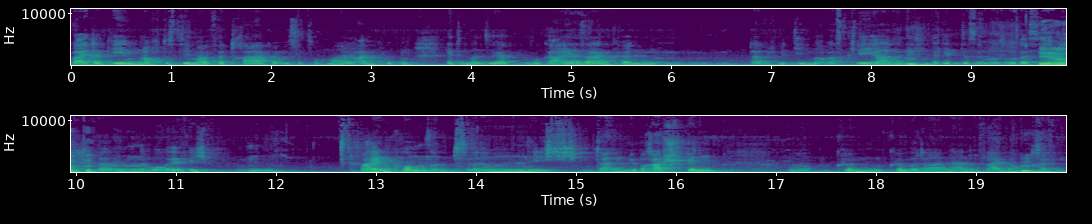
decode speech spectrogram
weitergehend noch das Thema Vertrag, wenn wir es jetzt nochmal angucken, hätte man so ja, sogar ja sagen können, darf ich mit Ihnen mal was klären? Mhm. Ich erlebe das immer so, dass Sie ja, ähm, häufig ähm, reinkommen und ähm, ich dann überrascht bin. Äh, können, können wir da eine andere Vereinbarung mhm. treffen?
